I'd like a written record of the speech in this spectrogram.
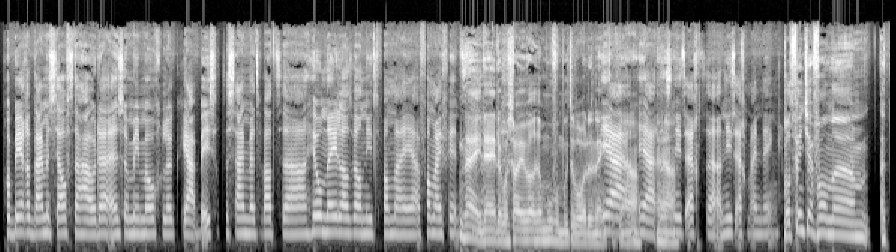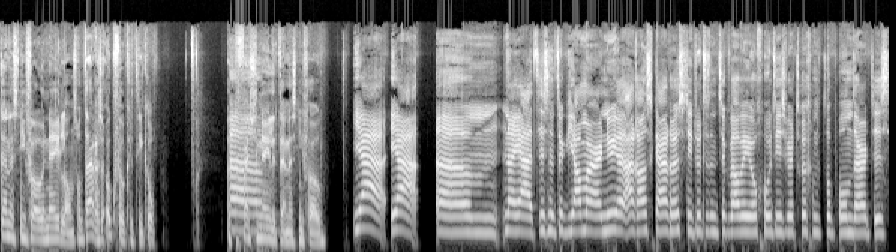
probeer het bij mezelf te houden. En zo min mogelijk ja, bezig te zijn met wat uh, heel Nederland wel niet van mij, van mij vindt. Nee, nee, daar zou je wel heel moe van moeten worden, denk ja, ik. Ja, ja, dat is niet echt, niet echt mijn ding. Wat vind jij van uh, het tennisniveau in Nederland? Want daar is ook veel kritiek op. professionele tennisniveau. Ja, ja. Ehm, nou ja, het is natuurlijk jammer. Nu uh, Aranska Rust, die doet het natuurlijk wel weer heel goed. Die is weer terug in de top 100. Dus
